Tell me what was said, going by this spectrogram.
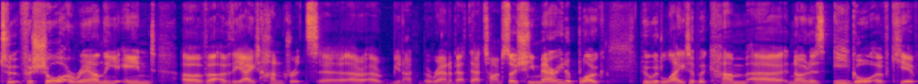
to, for sure around the end of, uh, of the 800s, uh, uh, you know, around about that time. So she married a bloke who would later become uh, known as Igor of Kiev,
